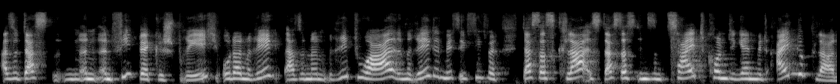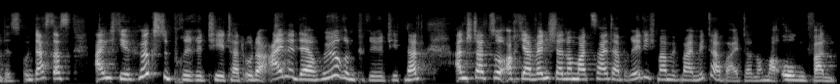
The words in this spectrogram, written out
Also dass ein, ein Feedbackgespräch oder ein, Re also ein Ritual, ein regelmäßiges Feedback, dass das klar ist, dass das in diesem Zeitkontingent mit eingeplant ist und dass das eigentlich die höchste Priorität hat oder eine der höheren Prioritäten hat, anstatt so, ach ja, wenn ich da nochmal Zeit habe, rede ich mal mit meinem Mitarbeiter nochmal irgendwann.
